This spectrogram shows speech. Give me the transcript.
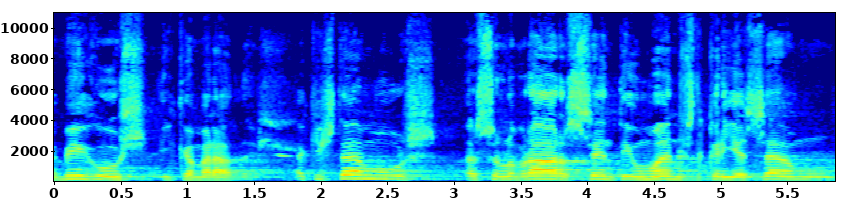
Amigos e camaradas, aqui estamos a celebrar 101 anos de criação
